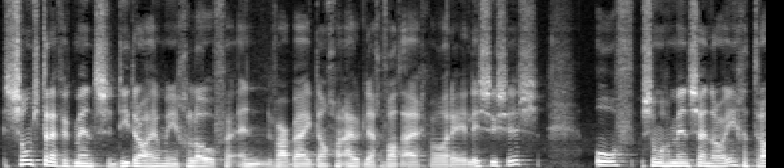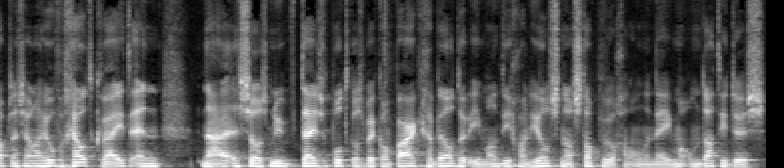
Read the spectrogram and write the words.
soms tref ik mensen die er al helemaal in geloven en waarbij ik dan gewoon uitleg wat eigenlijk wel realistisch is. Of sommige mensen zijn er al ingetrapt en zijn al heel veel geld kwijt. En nou, zoals nu tijdens de podcast ben ik al een paar keer gebeld door iemand die gewoon heel snel stappen wil gaan ondernemen. Omdat hij dus.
